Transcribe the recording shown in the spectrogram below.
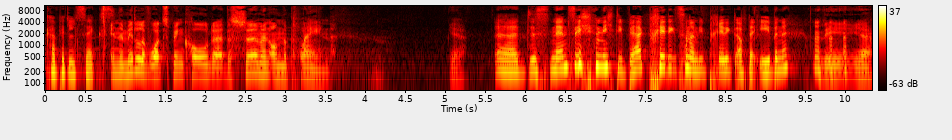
Kapitel 6. in the middle of what's been called uh, the Sermon on the Plain. Yeah. Äh, das nennt sich nicht die Bergpredigt, sondern die Predigt auf der Ebene. The, yeah.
